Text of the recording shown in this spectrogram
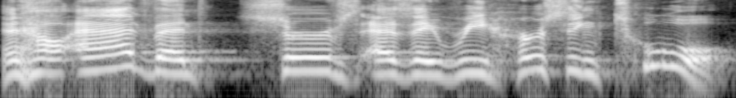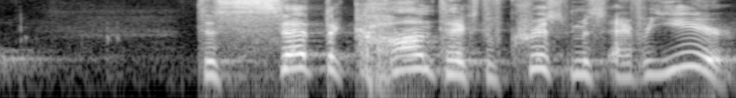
and how Advent serves as a rehearsing tool to set the context of Christmas every year.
